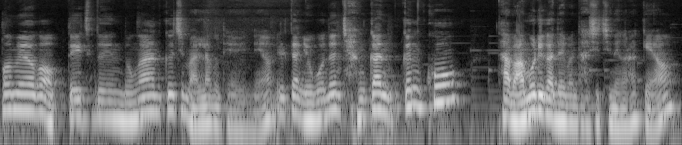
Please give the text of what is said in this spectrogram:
펌웨어가 업데이트되는 동안 끄지 말라고 되어 있네요. 일단 요거는 잠깐 끊고 다 마무리가 되면 다시 진행을 할게요.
